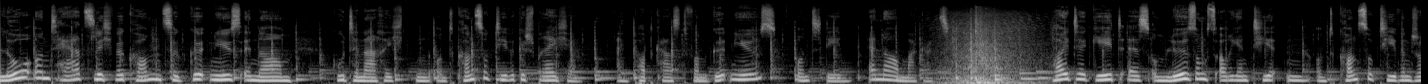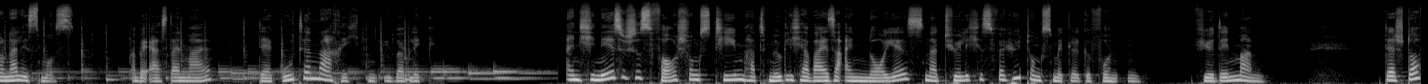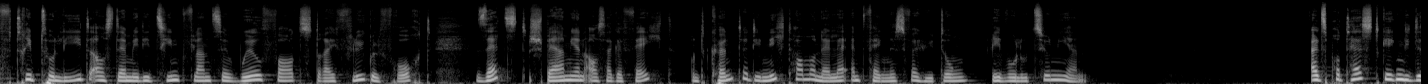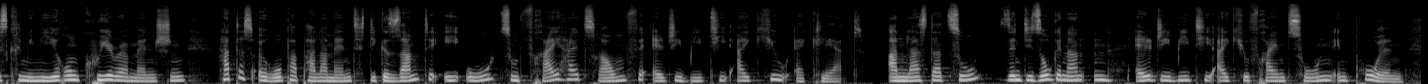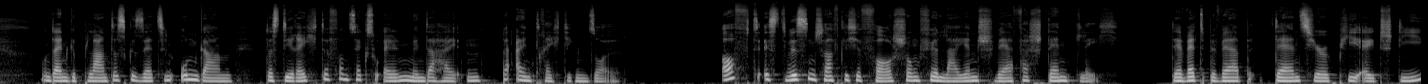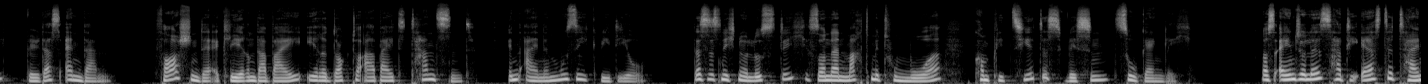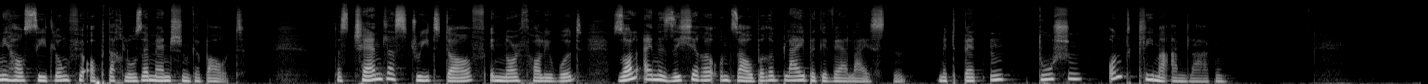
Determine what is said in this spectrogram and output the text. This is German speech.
Hallo und herzlich willkommen zu Good News Enorm. Gute Nachrichten und konstruktive Gespräche. Ein Podcast von Good News und dem Enorm Magazin. Heute geht es um lösungsorientierten und konstruktiven Journalismus. Aber erst einmal der gute Nachrichtenüberblick. Ein chinesisches Forschungsteam hat möglicherweise ein neues, natürliches Verhütungsmittel gefunden. Für den Mann. Der Stoff Triptolid aus der Medizinpflanze Wilfords Dreiflügelfrucht setzt Spermien außer Gefecht und könnte die nicht hormonelle Empfängnisverhütung revolutionieren. Als Protest gegen die Diskriminierung queerer Menschen hat das Europaparlament die gesamte EU zum Freiheitsraum für LGBTIQ erklärt. Anlass dazu sind die sogenannten LGBTIQ-freien Zonen in Polen und ein geplantes Gesetz in Ungarn, das die Rechte von sexuellen Minderheiten beeinträchtigen soll. Oft ist wissenschaftliche Forschung für Laien schwer verständlich. Der Wettbewerb Dance Your PhD will das ändern. Forschende erklären dabei ihre Doktorarbeit tanzend in einem Musikvideo. Das ist nicht nur lustig, sondern macht mit Humor kompliziertes Wissen zugänglich. Los Angeles hat die erste Tiny House Siedlung für obdachlose Menschen gebaut. Das Chandler Street Dorf in North Hollywood soll eine sichere und saubere Bleibe gewährleisten, mit Betten, Duschen und Klimaanlagen.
